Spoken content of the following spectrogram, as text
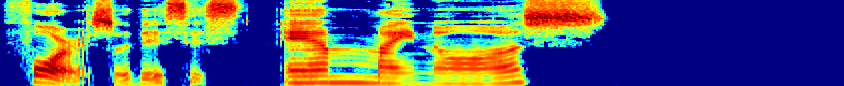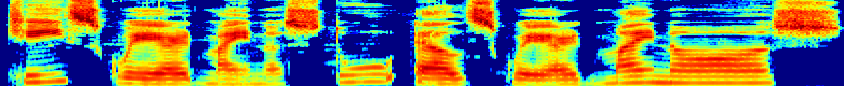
4. So this is m minus k squared minus 2l squared minus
